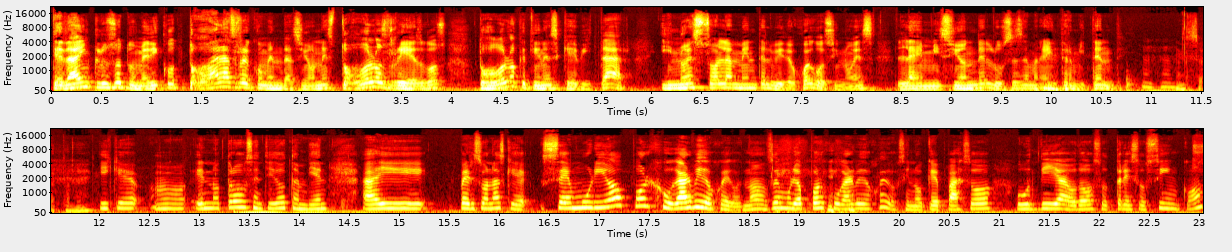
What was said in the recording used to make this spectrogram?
te da incluso tu médico todas las recomendaciones, todos los riesgos, todo lo que tienes que evitar. Y no es solamente el videojuego, sino es la emisión de luces de manera uh -huh. intermitente. Uh -huh. Exactamente. Y que uh, en otro sentido también hay personas que se murió por jugar videojuegos, no, no se murió por jugar videojuegos, sino que pasó un día o dos o tres o cinco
